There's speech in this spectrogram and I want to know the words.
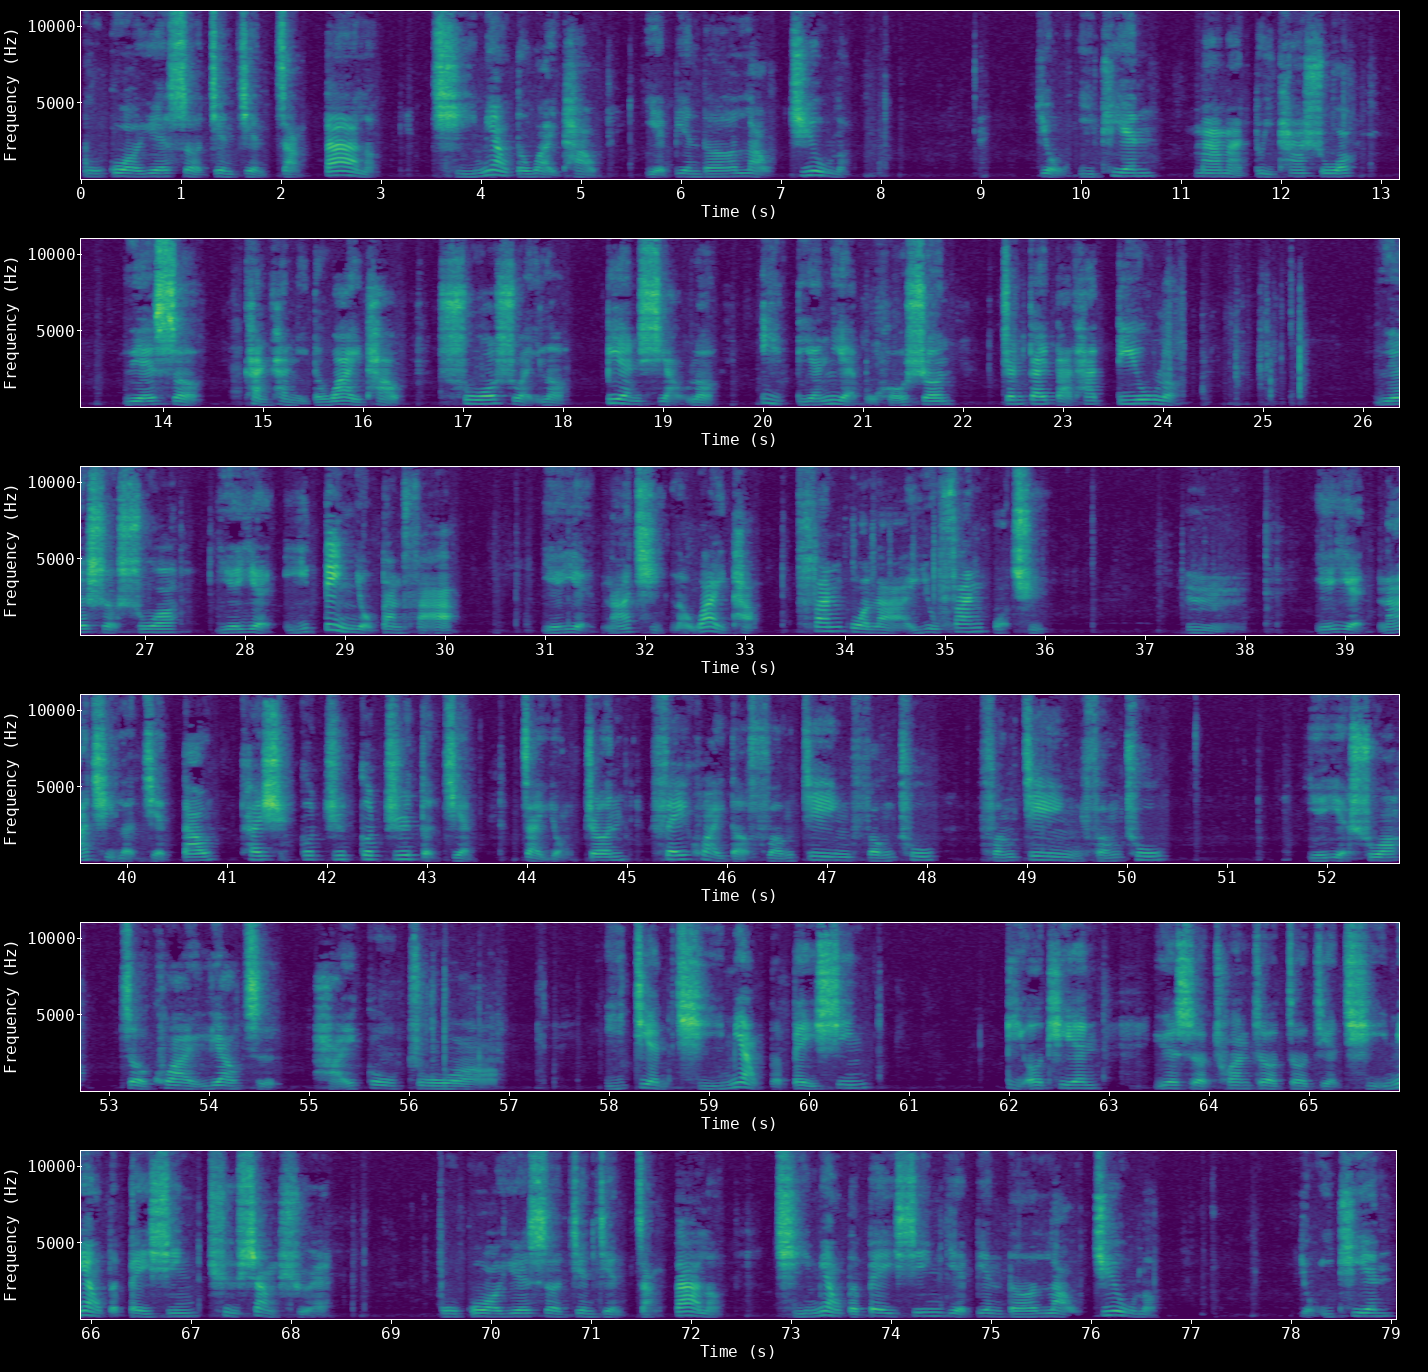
不过，约瑟渐渐长大了，奇妙的外套也变得老旧了。有一天，妈妈对他说。约瑟，看看你的外套，缩水了，变小了，一点也不合身，真该把它丢了。约瑟说：“爷爷一定有办法。”爷爷拿起了外套，翻过来又翻过去。嗯，爷爷拿起了剪刀。开始咯吱咯吱的剪，再用针飞快的缝进缝出，缝进缝出。爷爷说：“这块料子还够做一件奇妙的背心。”第二天，约瑟穿着这件奇妙的背心去上学。不过，约瑟渐渐长大了，奇妙的背心也变得老旧了。有一天，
